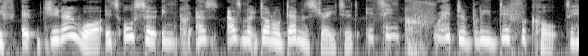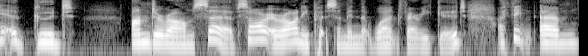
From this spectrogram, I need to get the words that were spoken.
If it, do you know what? It's also inc- as as McDonald demonstrated. It's incredibly difficult to hit a good underarm serve. Sarah Errani put some in that weren't very good. I think um,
